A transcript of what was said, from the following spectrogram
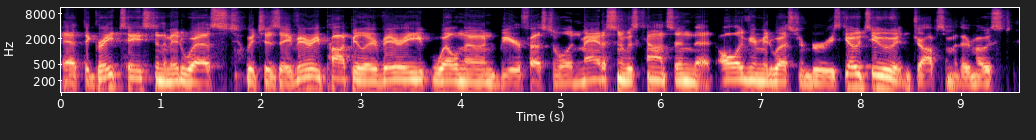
at the great taste in the midwest which is a very popular very well-known beer festival in madison wisconsin that all of your midwestern breweries go to and drop some of their most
